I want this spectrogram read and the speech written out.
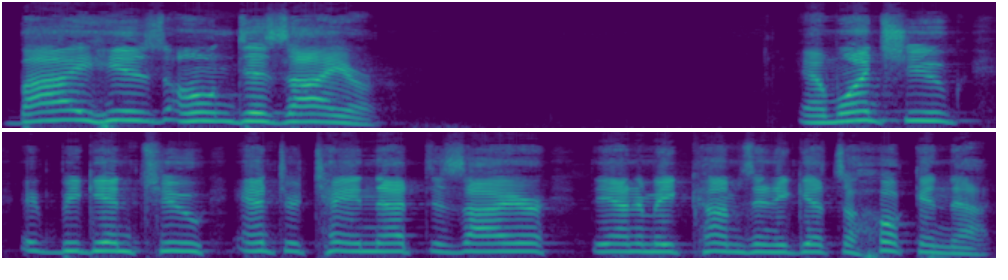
by his own desire. And once you begin to entertain that desire, the enemy comes and he gets a hook in that.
